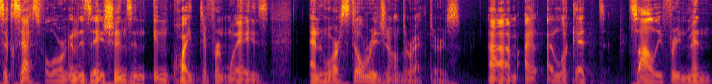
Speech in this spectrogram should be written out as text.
successful organizations in, in quite different ways and who are still regional directors. Um, I, I look at Sally Friedman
